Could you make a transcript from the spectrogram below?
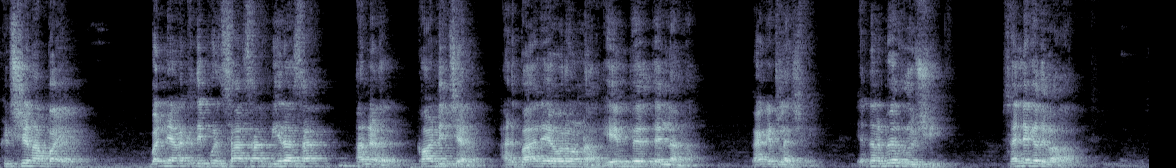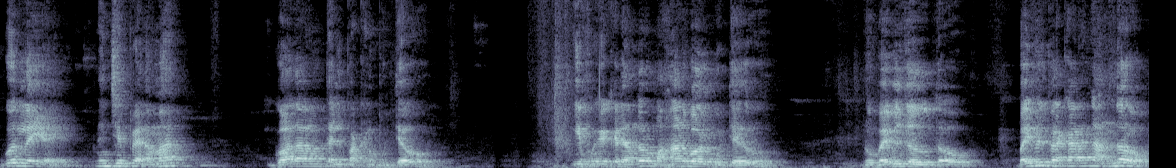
క్రిస్టియన్ అబ్బాయి. బండి వెనక్కి తిప్పుకుని సార్ సార్ మీరా సార్? అన్నాడు. కార్డు ఇచ్చాను. అని భార్య ఎవరో ఉన్నారు. ఏం పేరు తెల్లి అన్న? వెంకటలక్ష్మి. ఇతని పేరు ఋషి. సండే కదా ఇవాళ. గొర్రెలు అయ్యాయి. నేను చెప్పానమ్మా గోదావరం తల్లి పక్కన పుట్టావు. ఇప్పుడు ఇక్కడ అందరూ మహానుభావులు పుట్టారు. నువ్వు బైబిల్ చదువుతావు. బైబిల్ ప్రకారంగా అందరూ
